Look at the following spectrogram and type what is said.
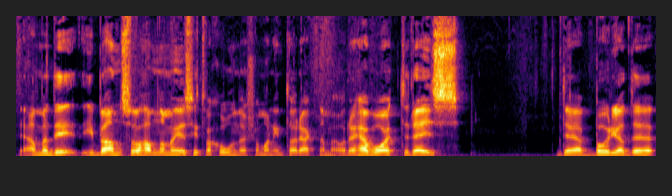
ja men det, ibland så hamnar man ju i situationer som man inte har räknat med. Och det här var ett race det började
